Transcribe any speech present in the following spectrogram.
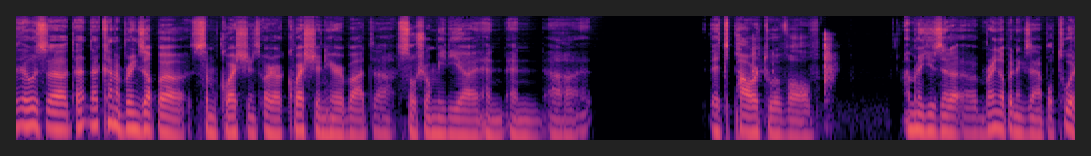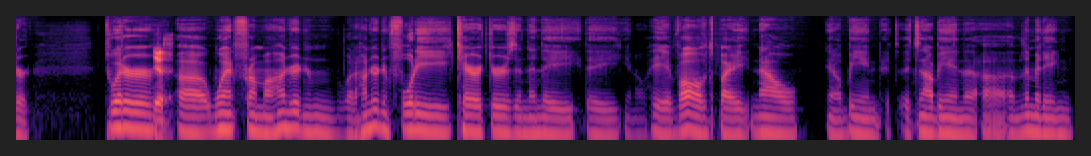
There was uh, that. That kind of brings up uh, some questions or a question here about uh, social media and and uh, its power to evolve. I'm going to use it. Uh, bring up an example. Twitter. Twitter yes. uh, went from 100 and what 140 characters, and then they they you know hey evolved by now you know being it's, now being uh, limiting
